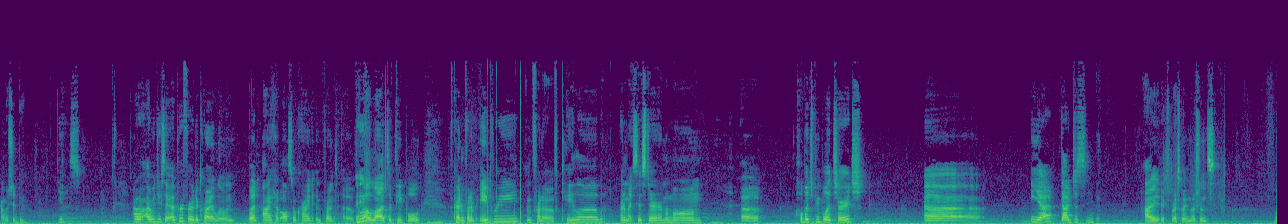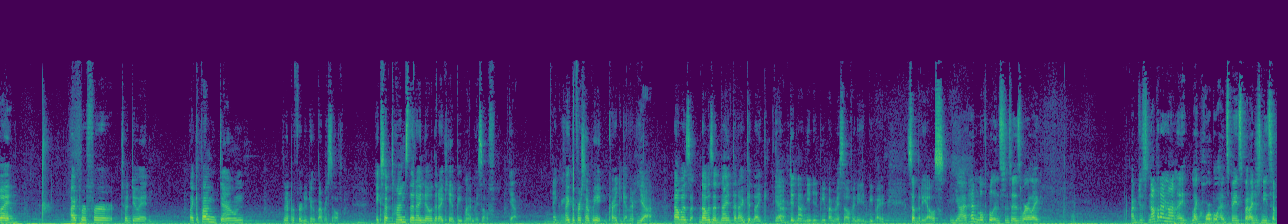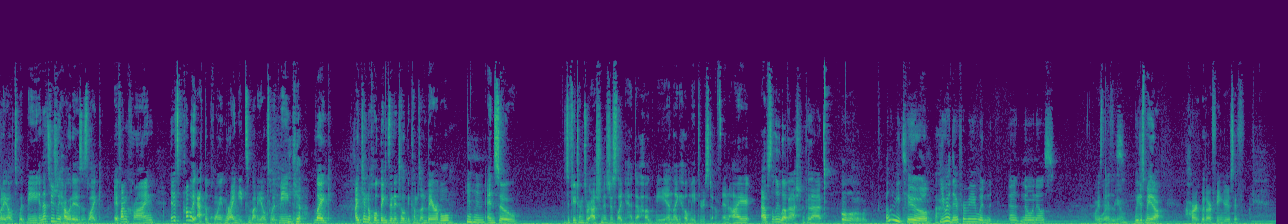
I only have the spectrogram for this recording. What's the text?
how it should be. Yes. I, I would just say I prefer to cry alone, but I have also cried in front of a lot of people. I've cried in front of Avery, in front of Caleb, in front of my sister, my mom, uh, whole bunch of people at church. Uh, yeah, that just I express my emotions, but I prefer to do it. Like if I'm down, then I prefer to do it by myself. Except times that I know that I can't be by myself. Yeah. I agree. Like the first time we cried together. yeah. That was that was a night that I could like Yeah. I did not need to be by myself. I needed to be by somebody else. Yeah, I've had multiple instances where like I'm just not that I'm not in a like horrible headspace, but I just need somebody else with me, and that's usually how it is. Is like if I'm crying, then it's probably at the point where I need somebody else with me. Yeah. Like I tend to hold things in until it becomes unbearable, Mm-hmm. and so there's a few times where Ashton has just like had to hug me and like help me through stuff, and I absolutely love Ashton for that. Oh, I love you too. You were there for me when uh, no one else. Always there for you. We just made a heart with our fingers. If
